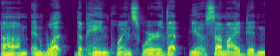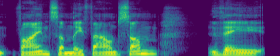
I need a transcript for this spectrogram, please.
um, and what the pain points were. That you know, some I didn't find, some they found, some they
